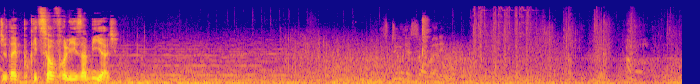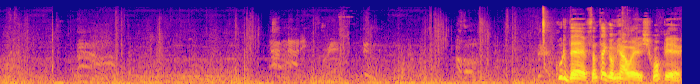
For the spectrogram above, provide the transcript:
Czy tutaj póki co woli zabijać. Kurde, w tamtego miałeś, chłopie.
